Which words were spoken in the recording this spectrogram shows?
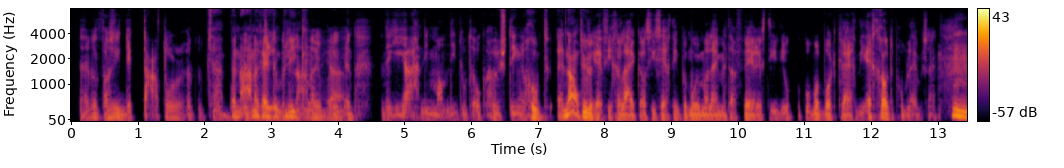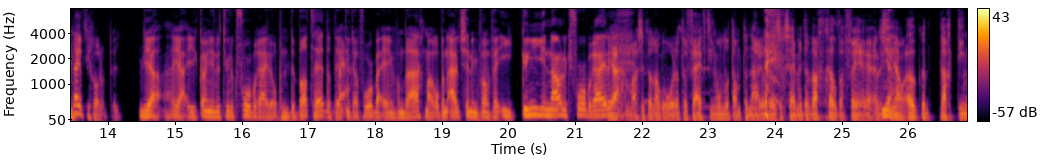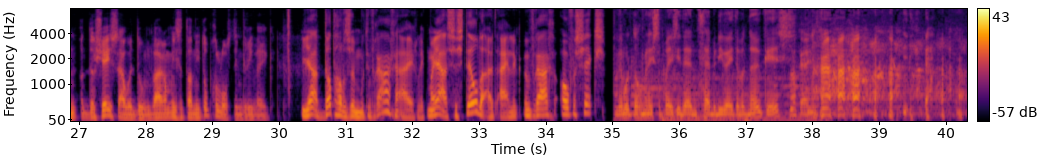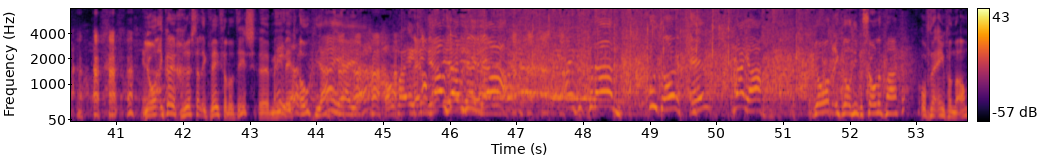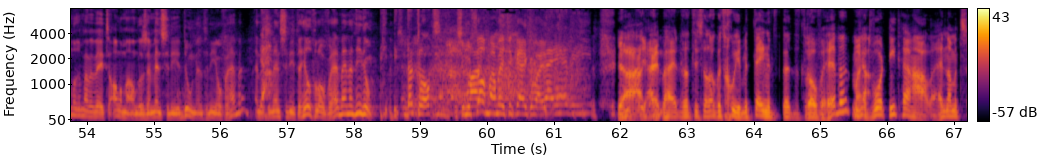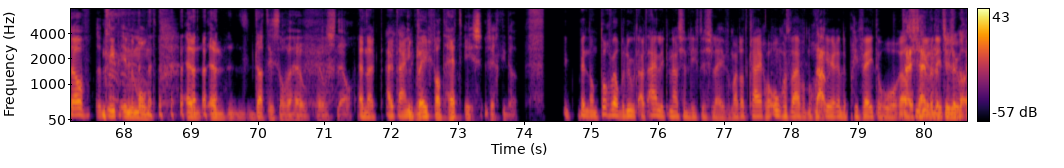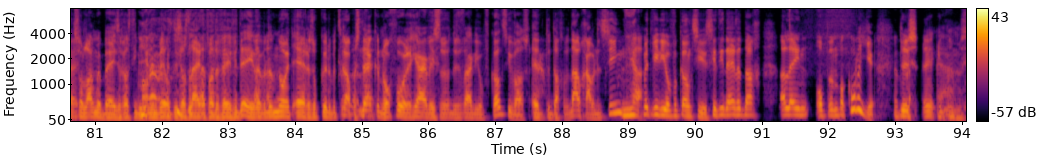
wat was die dictator? Ja, bananenrepubliek. Bananenrepubliek. Ja. En dan denk je, ja, die man die doet ook heus dingen goed. En Nou. natuurlijk heeft hij gelijk als hij zegt, ik bemoei me alleen met de affaires die, die op, op mijn bord krijgen, die echt grote problemen zijn. Mhm. Daar heeft hij gewoon een punt. Ja, ja, je kan je natuurlijk voorbereiden op een debat. Hè? Dat deed ja. hij daarvoor bij één vandaag. Maar op een uitzending van VI kun je je nauwelijks voorbereiden. Ja, maar als ik dan ook hoor dat er 1500 ambtenaren bezig zijn met de wachtgeldaffaire. En als Ja. die nou elke dag tien dossiers zouden doen, waarom is het dan niet opgelost in drie weken? Ja, dat hadden ze moeten vragen eigenlijk. Maar ja, ze stelden uiteindelijk een vraag over seks. We moeten toch een minister-president hebben die weet wat neuken is? Oké. Johan, ik kan je geruststellen, ik weet wat het is. eh, maar je weet dat? ook... Ja, ja, ja. Oh, maar even... Ja, ja, ja, ja, ja. Hij heeft het gedaan! Goed hoor! En? Ja, ja. Johan, ik wil het niet persoonlijk maken. Of naar een van de anderen. Maar we weten allemaal, er zijn mensen die het doen en het er niet over hebben. En er Ja. zijn mensen die het er heel veel over hebben en het niet doen. Dat klopt. Dus je moet zelf maar een beetje kijken waar je... Wij hebben hier... Ja, Ja, nee, dat is dan ook het goede. Meteen het, het erover hebben, maar Ja. het woord niet herhalen. Hij nam het zelf niet in de mond. en, en dat is al wel heel, heel snel. En uit- Ik uiteindelijk... weet wat het is, zegt hij dan. Ik ben dan toch wel benieuwd uiteindelijk naar zijn liefdesleven. Maar dat krijgen we ongetwijfeld nog Nou, een keer in de privé te horen. Daar zijn we natuurlijk al zo lang mee bezig als die man in beeld is als leider van de VVD. We hebben hem nooit ergens op kunnen betrappen. Sterker nog, vorig jaar wisten we dus waar hij op vakantie was. En toen dachten we, nou gaan we het zien. Ja. Met wie hij op vakantie is. Zit hij de hele dag alleen op een balkonnetje. Het Dus eh,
